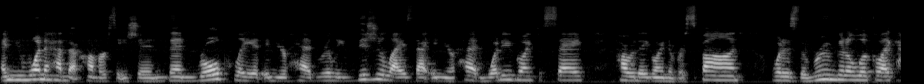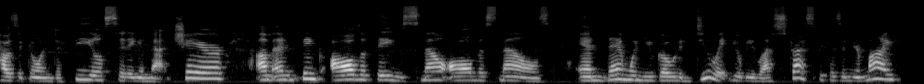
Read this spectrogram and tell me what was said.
and you want to have that conversation, then role play it in your head. Really visualize that in your head. What are you going to say? How are they going to respond? What is the room going to look like? How's it going to feel sitting in that chair? Um, and think all the things, smell all the smells. And then when you go to do it, you'll be less stressed because in your mind,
